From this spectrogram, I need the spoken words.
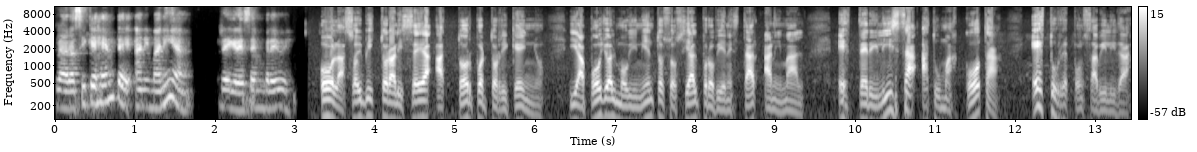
Claro, así que gente, Animanía, regresa en breve. Hola, soy Víctor Alicea, actor puertorriqueño, y apoyo al movimiento social pro bienestar animal Esteriliza a tu mascota. Es tu responsabilidad.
